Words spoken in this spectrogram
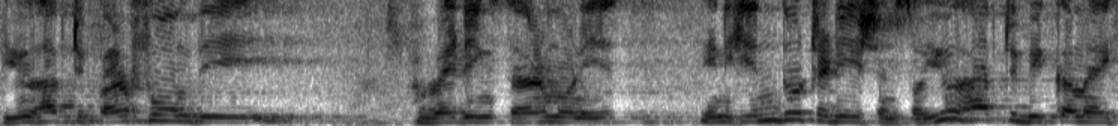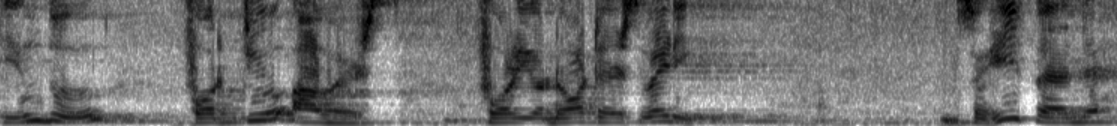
you have to perform the wedding ceremonies in Hindu tradition. So you have to become a Hindu for two hours for your daughter's wedding. So he said,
